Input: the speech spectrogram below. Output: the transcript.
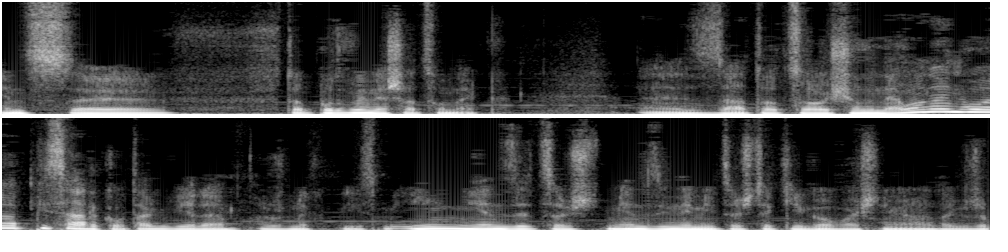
Więc y, to podwójny szacunek za to, co osiągnęła. No i była pisarką, tak, wiele różnych pism i między, coś, między innymi coś takiego właśnie miała. Także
